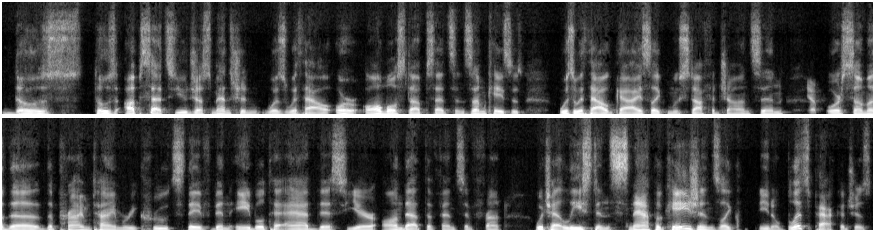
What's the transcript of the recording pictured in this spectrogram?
those those upsets you just mentioned was without or almost upsets in some cases was without guys like Mustafa Johnson Yep. or some of the the primetime recruits they've been able to add this year on that defensive front, which at least in snap occasions like you know blitz packages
